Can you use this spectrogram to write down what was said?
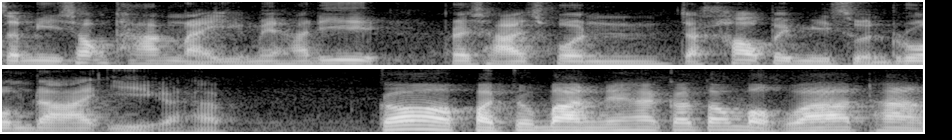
จะมีช่องทางไหนอีกไหมฮะที่ประชาชนจะเข้าไปมีส่วนร่วมได้อีกอะครับ ก็ปัจจุบันเนี้ฮะก็ต้องบอกว่าทาง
